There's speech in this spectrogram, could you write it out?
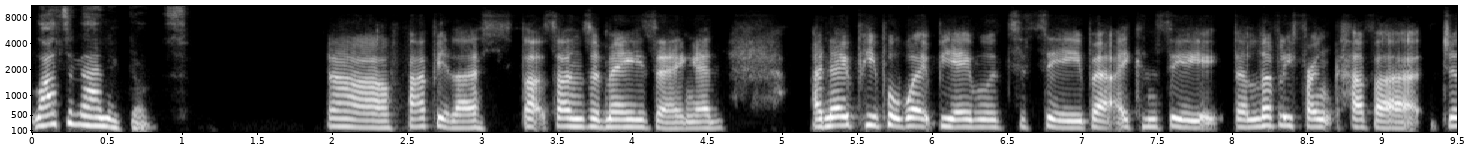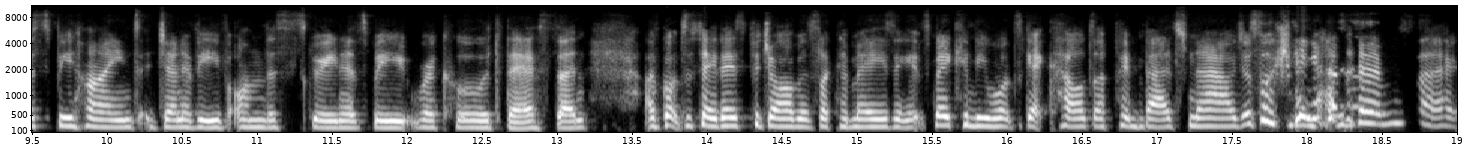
lots of anecdotes. Oh, fabulous. That sounds amazing. And I know people won't be able to see, but I can see the lovely front cover just behind Genevieve on the screen as we record this. And I've got to say, those pajamas look amazing. It's making me want to get curled up in bed now, just looking at them. So,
